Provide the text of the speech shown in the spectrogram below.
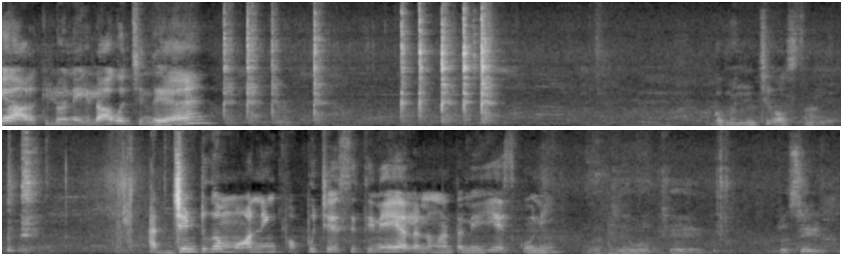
ఏ అర కిలో నెయ్యి లాగా వచ్చింది బా మంచిగా వస్తుంది. అర్జెంటుగా మార్నింగ్ పప్పు చేసి తినేయాలన్నమాట నెయ్యి వేసుకొని. Okay okay. ప్రొసీడ్.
